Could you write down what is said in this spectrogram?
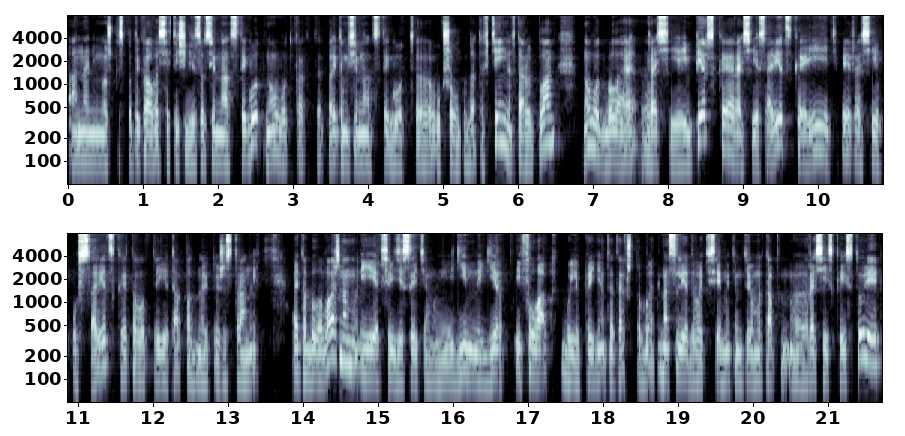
она немножко спотыкалась в 1917 год, но вот как-то, поэтому 17 год э, ушел куда-то в тень, на второй план. Но вот была Россия имперская, Россия советская и теперь Россия постсоветская. Это вот три этапа одной и той же страны. Это было важным, и в связи с этим и гимн, и герб, и флаг были приняты так, чтобы наследовать всем этим трем этапам э, российской истории.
